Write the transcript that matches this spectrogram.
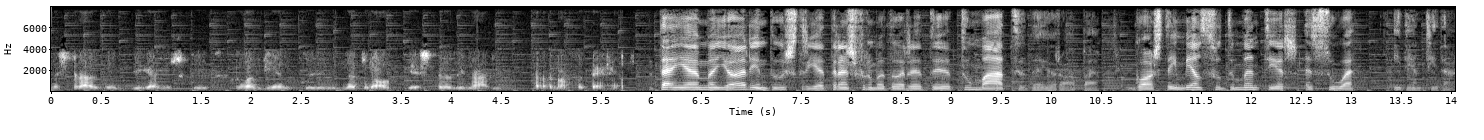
mas trazem, digamos que, um ambiente natural que é extraordinário para a nossa terra. Tem a maior indústria transformadora de tomate da Europa. Gosta imenso de manter a sua identidade.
